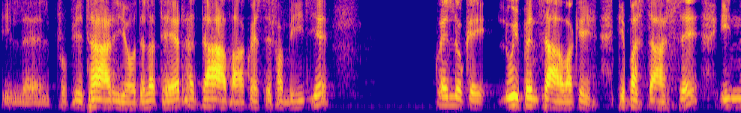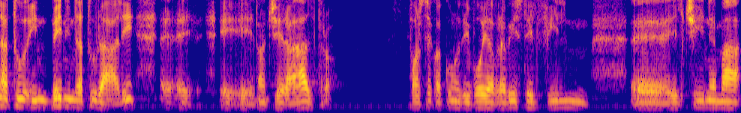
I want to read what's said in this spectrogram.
il, il proprietario della terra dava a queste famiglie quello che lui pensava che, che bastasse in, natu- in, beni naturali eh, e, e, non c'era altro. Forse qualcuno di voi avrà visto il film, eh, il cinema,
